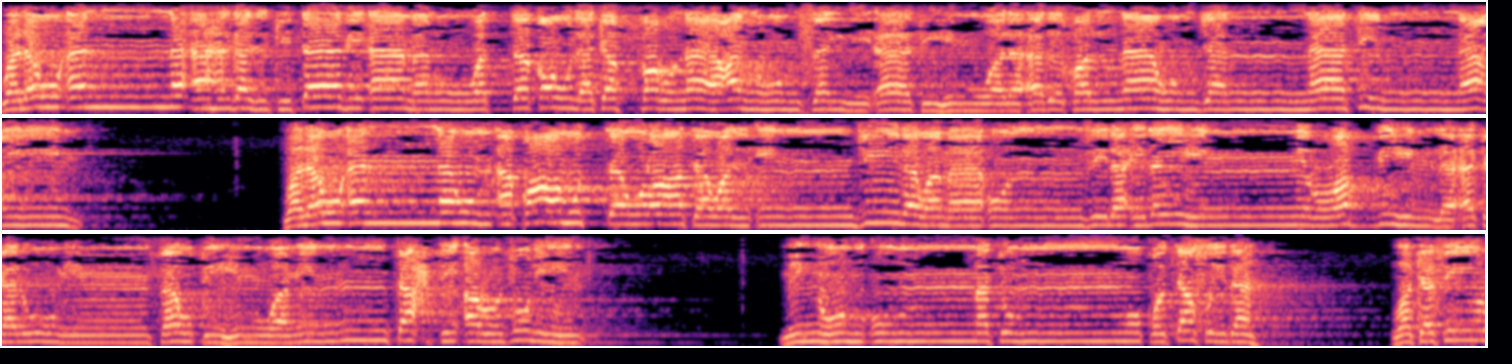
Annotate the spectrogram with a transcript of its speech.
ولو ان أهل الكتاب امنوا واتقوا لكفرنا عنهم سيئاتهم ولادخلناهم جنات النعيم ولو انهم اقاموا التوراة والانجيل وما انزل اليهم من ربهم لأكلوا من فوقهم ومن تحت أرجلهم منهم أمة مقتصدة وكثير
